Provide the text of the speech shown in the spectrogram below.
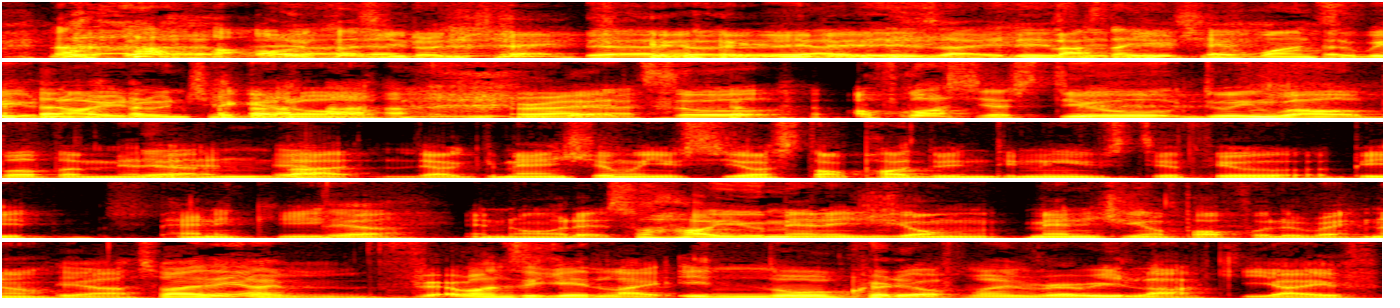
oh, because you don't check. Yeah, no, You yeah, it is, uh, it is, Last it time you is. check once a week. Now you don't check at all. All right. Yeah. So of course you're still doing well above a million, Yeah, yeah. but like you mentioned, when you see your stockpile dwindling, you still feel a bit panicky. Yeah. And all that. So how are you managing your managing your portfolio right now? Yeah, so I think I'm once again like in no credit of mine very lucky. I've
